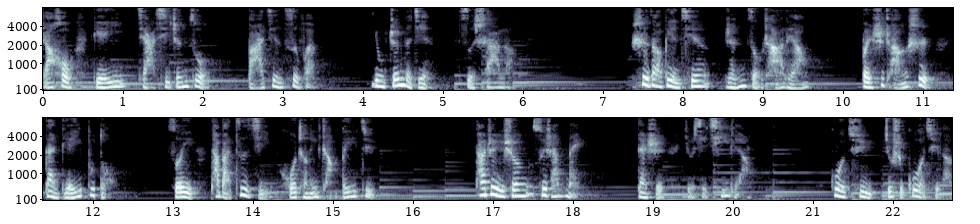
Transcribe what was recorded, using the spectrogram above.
然后蝶衣假戏真做，拔剑自刎，用真的剑自杀了。世道变迁，人走茶凉，本是常事，但蝶衣不懂，所以他把自己活成了一场悲剧。他这一生虽然美，但是有些凄凉。过去就是过去了，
